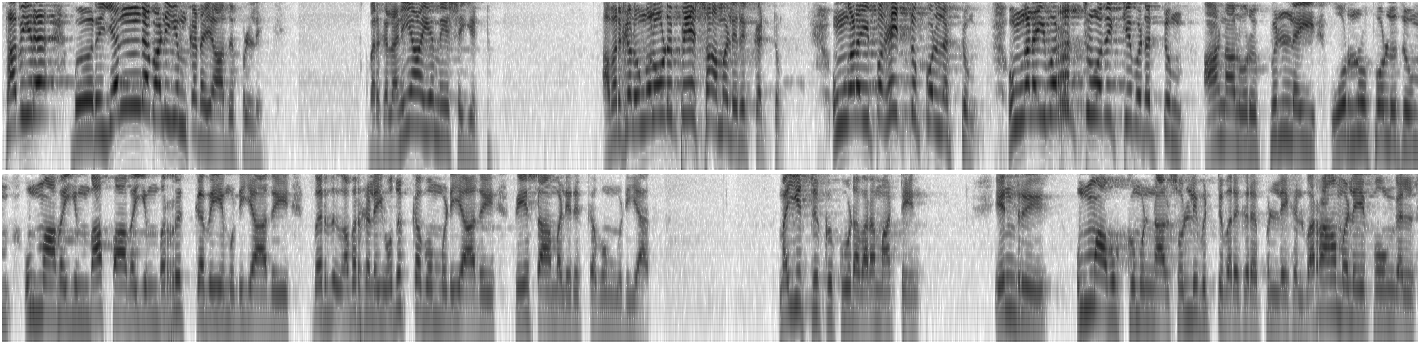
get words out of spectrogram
தவிர வேறு எந்த வழியும் கிடையாது பிள்ளை. அவர்கள் அநியாயமே செய்யட்டும். அவர்கள் உங்களோடு பேசாமல் இருக்கட்டும். உங்களை பகைத்து கொள்ளட்டும். உங்களை வெறுத்து ஒதுக்கி விடட்டும். ஆனால் ஒரு பிள்ளை ஒரு பொழுதும் உம்மாவையும் பாப்பாவையும் வெறுக்கவே முடியாது. வெறு அவர்களை ஒதுக்கவும் முடியாது. பேசாமல் இருக்கவும் முடியாது. மையத்துக்கு கூட வரமாட்டேன் என்று உம்மாவுக்கு முன்னால் சொல்லிவிட்டு வருகிற பிள்ளைகள் வராமலே போங்கள்.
